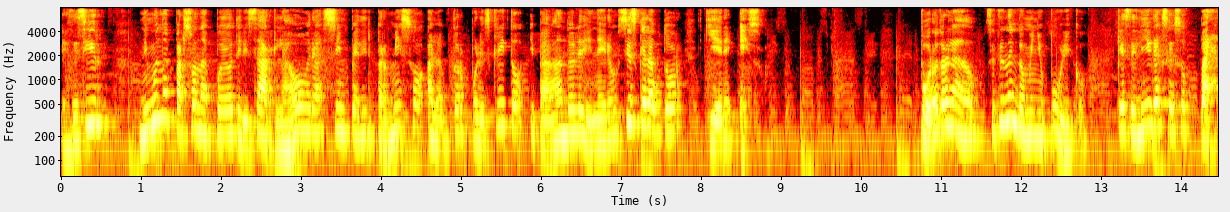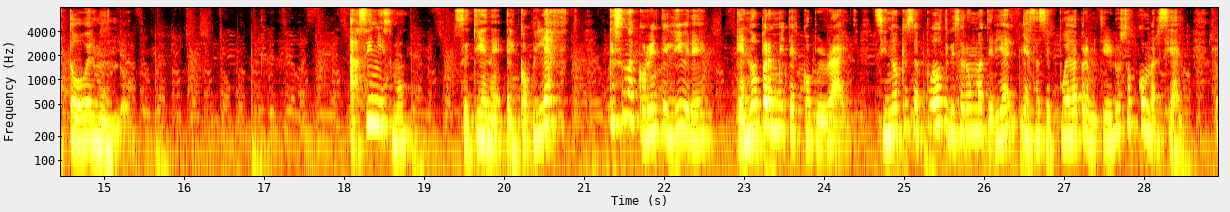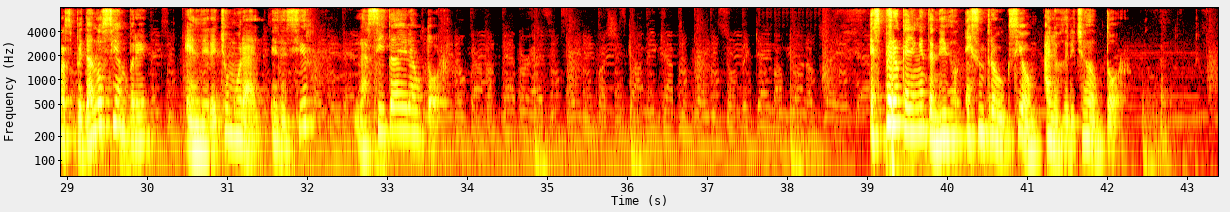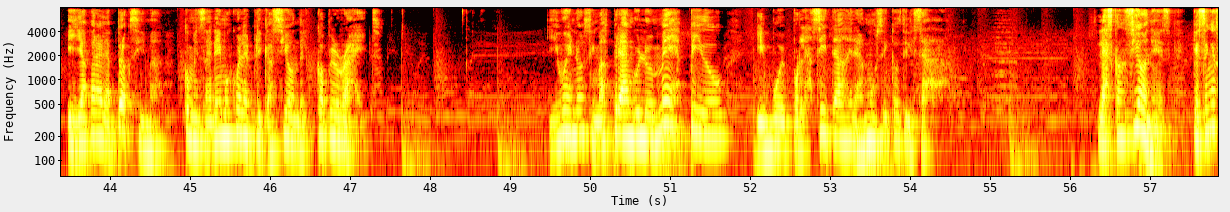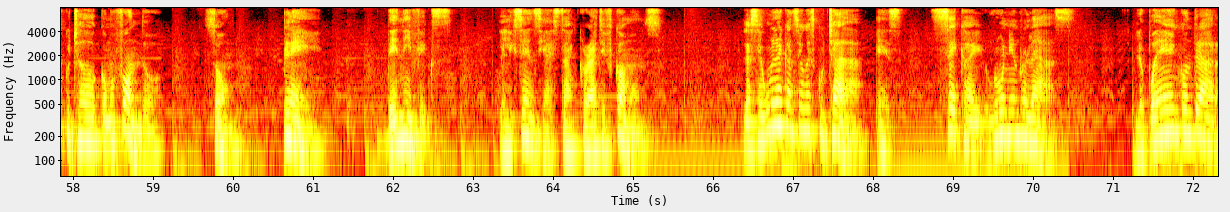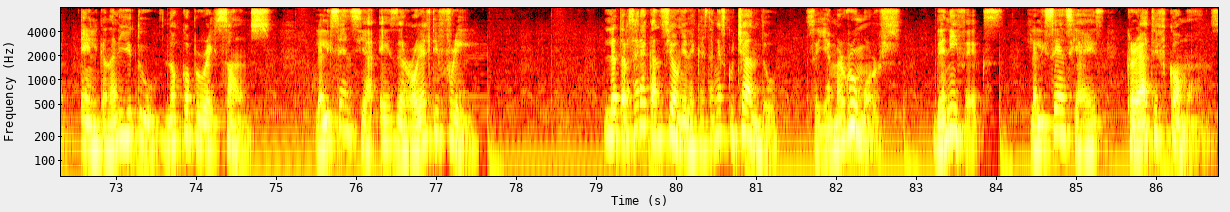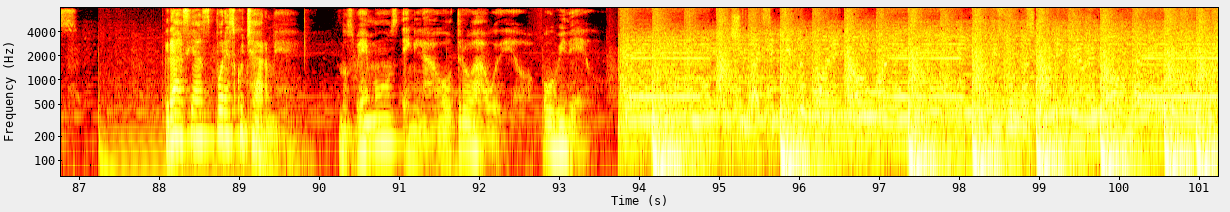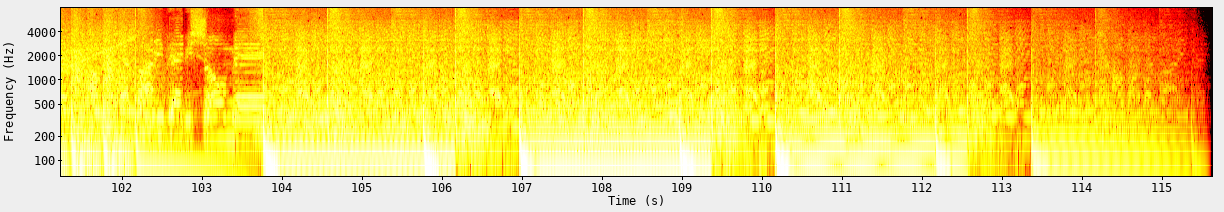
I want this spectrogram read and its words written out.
Es decir, ninguna persona puede utilizar la obra sin pedir permiso al autor por escrito y pagándole dinero si es que el autor quiere eso. Por otro lado, se tiene el dominio público, que es el libre acceso para todo el mundo. Asimismo, se tiene el copyleft, que es una corriente libre que no permite el copyright, sino que se puede utilizar un material y hasta se pueda permitir el uso comercial, respetando siempre el derecho moral, es decir, la cita del autor. Espero que hayan entendido esa introducción a los derechos de autor. Y ya para la próxima comenzaremos con la explicación del copyright. Y bueno, sin más preámbulo, me despido y voy por las citas de la música utilizada. Las canciones que se han escuchado como fondo son Play de Nifix. La licencia está en Creative Commons. La segunda canción escuchada es Sekai Running Rolas. Lo pueden encontrar en el canal de YouTube No Copyright Songs. La licencia es de royalty free. La tercera canción en la que están escuchando se llama Rumors de Nifex. La licencia es Creative Commons. Gracias por escucharme. Nos vemos en la otro audio o video.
